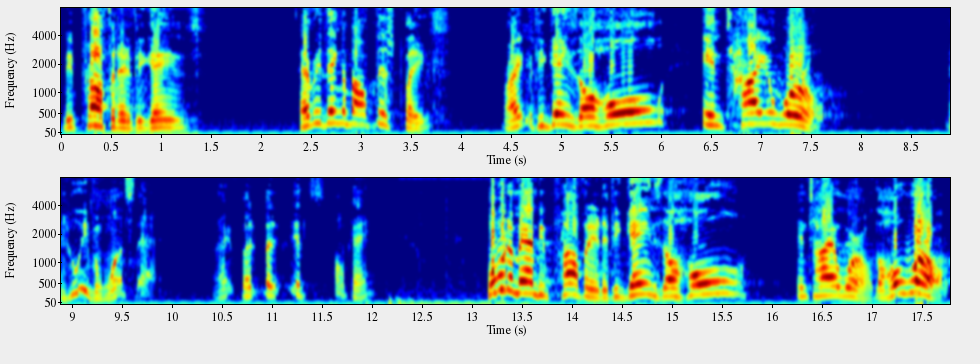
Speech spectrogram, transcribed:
be profited if he gains everything about this place, right? If he gains the whole entire world. And who even wants that? Right? But, but it's okay. What would a man be profited if he gains the whole entire world, the whole world,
